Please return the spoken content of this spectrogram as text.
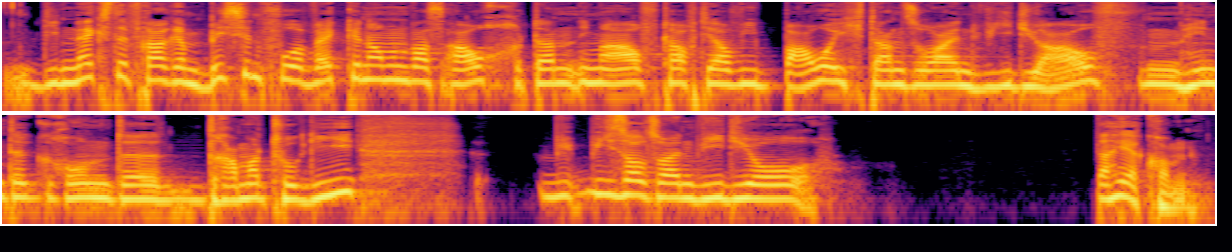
die nächste Frage ein bisschen vorweggenommen, was auch dann immer auftaucht. Ja, wie baue ich dann so ein Video auf? Im Hintergrund äh, Dramaturgie. Wie, wie soll so ein Video daherkommen?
